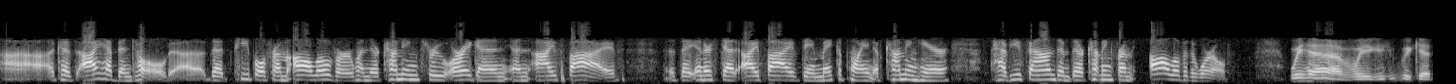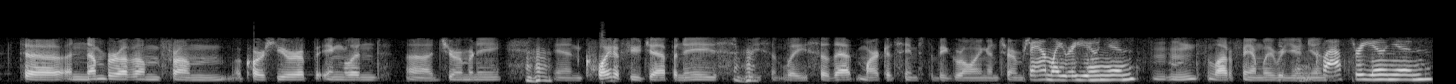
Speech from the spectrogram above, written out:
because I have been told uh, that people from all over, when they're coming through Oregon and I-5, the interstate I-5, they make a point of coming here. Have you found them? They're coming from all over the world. We have. We we get uh, a number of them from, of course, Europe, England, uh, Germany, Mhm. and quite a few Japanese Mhm. recently. So that market seems to be growing in terms of Family reunions, of hmm a lot of family reunions. class reunions.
